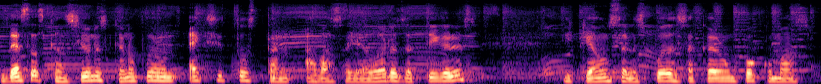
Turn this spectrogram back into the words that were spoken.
de esas canciones que no fueron éxitos tan avasalladores de Tigres y que aún se les puede sacar un poco más.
